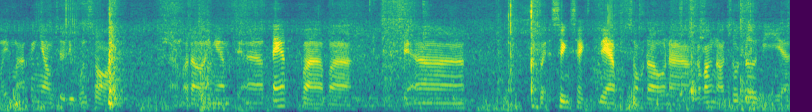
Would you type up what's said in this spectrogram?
mấy mã khác nhau trừ đi bốn sò à, bắt đầu anh em sẽ test và và sẽ à, vệ sinh sạch đẹp. Sau đầu là các bác nào chốt đơn thì à,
